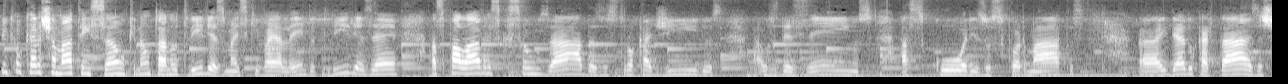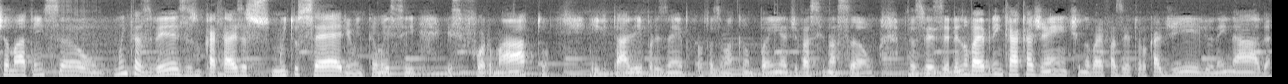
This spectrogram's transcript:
E o que eu quero chamar a atenção, que não está no trilhas, mas que vai além do trilhas, é as palavras que são usadas, os trocadilhos, os desenhos, as cores, os formatos. A ideia do cartaz é chamar a atenção. Muitas vezes um cartaz é muito sério, então esse, esse formato, ele está ali, por exemplo, para fazer uma campanha de vacinação. Muitas vezes ele não vai brincar com a gente, não vai fazer trocadilho nem nada.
